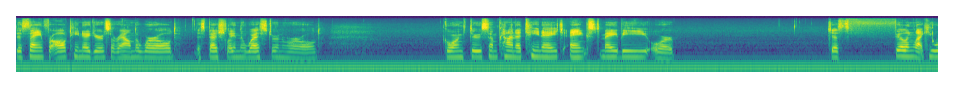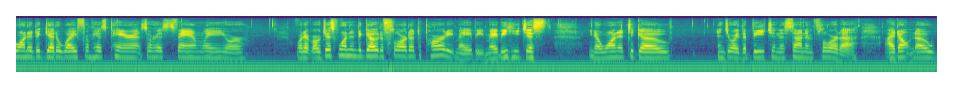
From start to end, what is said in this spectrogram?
the same for all teenagers around the world especially in the Western world, going through some kind of teenage angst maybe, or just feeling like he wanted to get away from his parents or his family or whatever, or just wanted to go to Florida to party maybe. Maybe he just, you know, wanted to go enjoy the beach and the sun in Florida. I don't know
